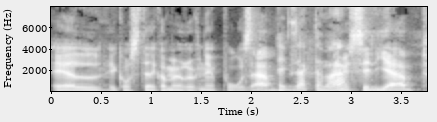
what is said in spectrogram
elle, est considéré comme un revenu imposable. Exactement. Un CELIAP,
